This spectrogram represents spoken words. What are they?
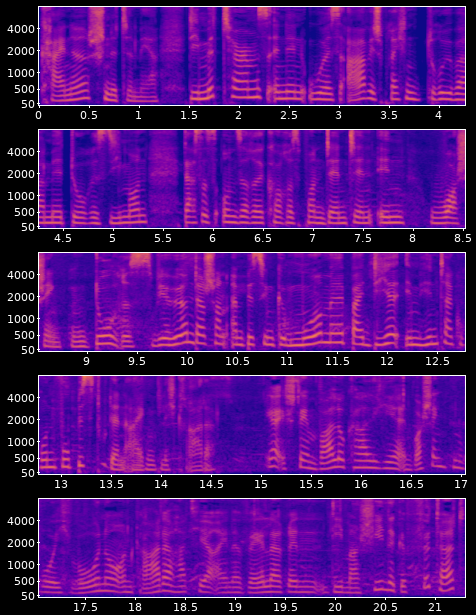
keine Schnitte mehr. Die Midterms in den USA, wir sprechen drüber mit Doris Simon. Das ist unsere Korrespondentin in Washington. Doris, wir hören da schon ein bisschen Gemurmel bei dir im Hintergrund. Wo bist du denn eigentlich gerade? Ja, ich stehe im Wahllokal hier in Washington, wo ich wohne. Und gerade hat hier eine Wählerin die Maschine gefüttert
